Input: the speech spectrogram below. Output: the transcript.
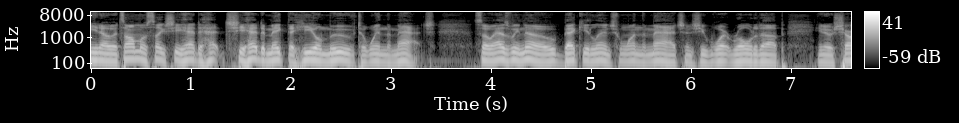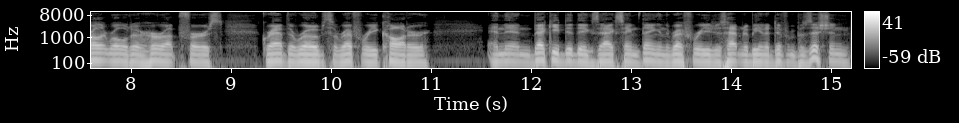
you know, it's almost like she had to ha- she had to make the heel move to win the match. So as we know, Becky Lynch won the match and she w- rolled it up. You know, Charlotte rolled her up first grabbed the ropes. The referee caught her. And then Becky did the exact same thing, and the referee just happened to be in a different position.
